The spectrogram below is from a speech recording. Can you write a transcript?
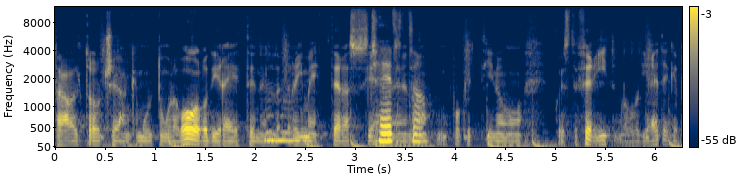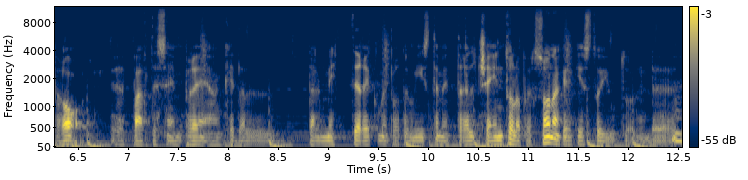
tra l'altro c'è anche molto un lavoro di rete nel mm-hmm. rimettere assieme certo. no? un pochettino queste ferite, un lavoro di rete che però eh, parte sempre anche dal, dal, mettere come protagonista, mettere al centro la persona che ha chiesto aiuto. Nel, mm-hmm.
